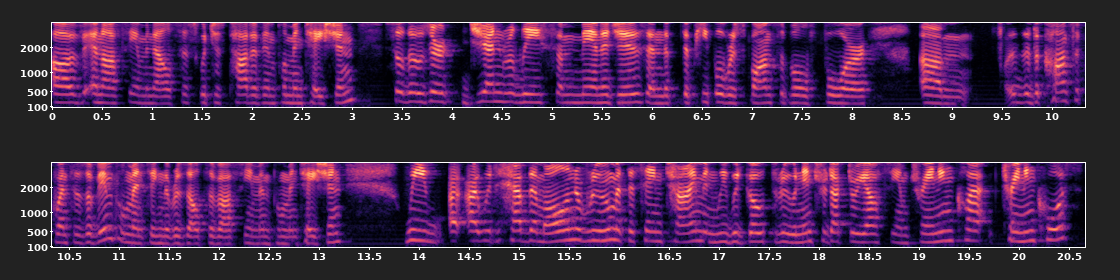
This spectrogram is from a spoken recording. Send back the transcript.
of an RCM analysis, which is part of implementation. So those are generally some managers and the, the people responsible for um, the consequences of implementing the results of RCM implementation. We, I would have them all in a room at the same time, and we would go through an introductory RCM training training course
